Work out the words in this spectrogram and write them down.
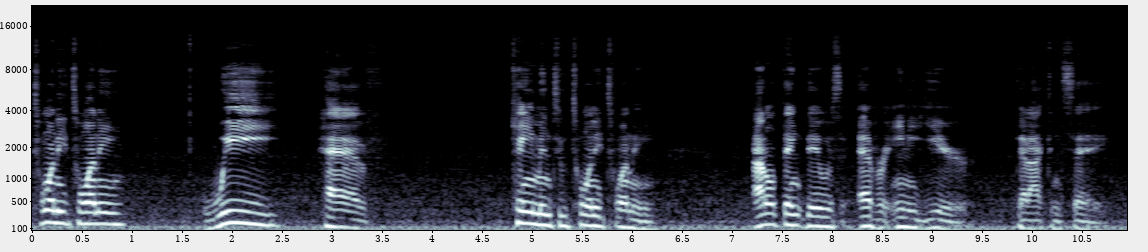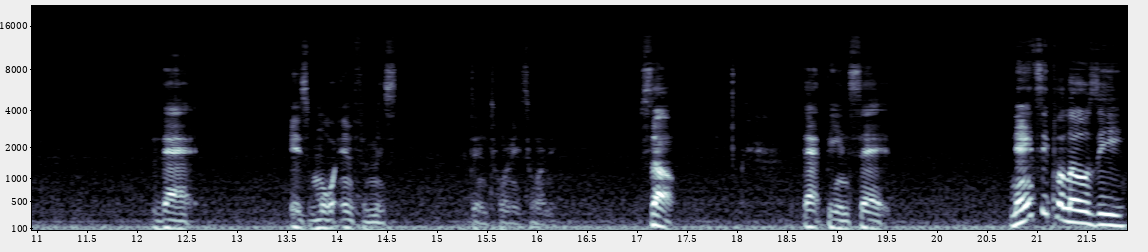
2020 we have came into 2020 I don't think there was ever any year that I can say that is more infamous in 2020. So, that being said, Nancy Pelosi,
